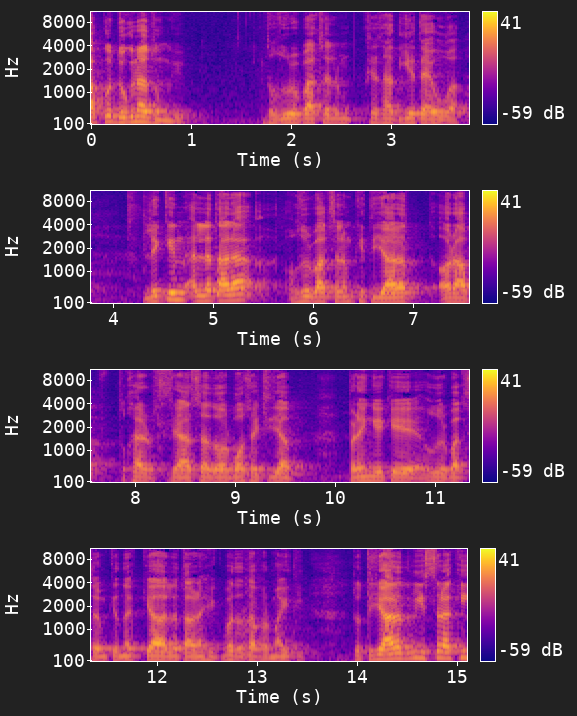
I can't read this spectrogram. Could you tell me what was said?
آپ کو دگنا دوں گی تو حضور پاک وسلم کے ساتھ یہ طے ہوا لیکن اللہ تعالیٰ حضور علیہ وسلم کی تجارت اور آپ تو خیر سیاست اور بہت ساری چیزیں آپ پڑھیں گے کہ حضور پاک وسلم کے اندر کیا اللہ تعالیٰ نے حکمت عطا فرمائی تھی تو تجارت بھی اس طرح کی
